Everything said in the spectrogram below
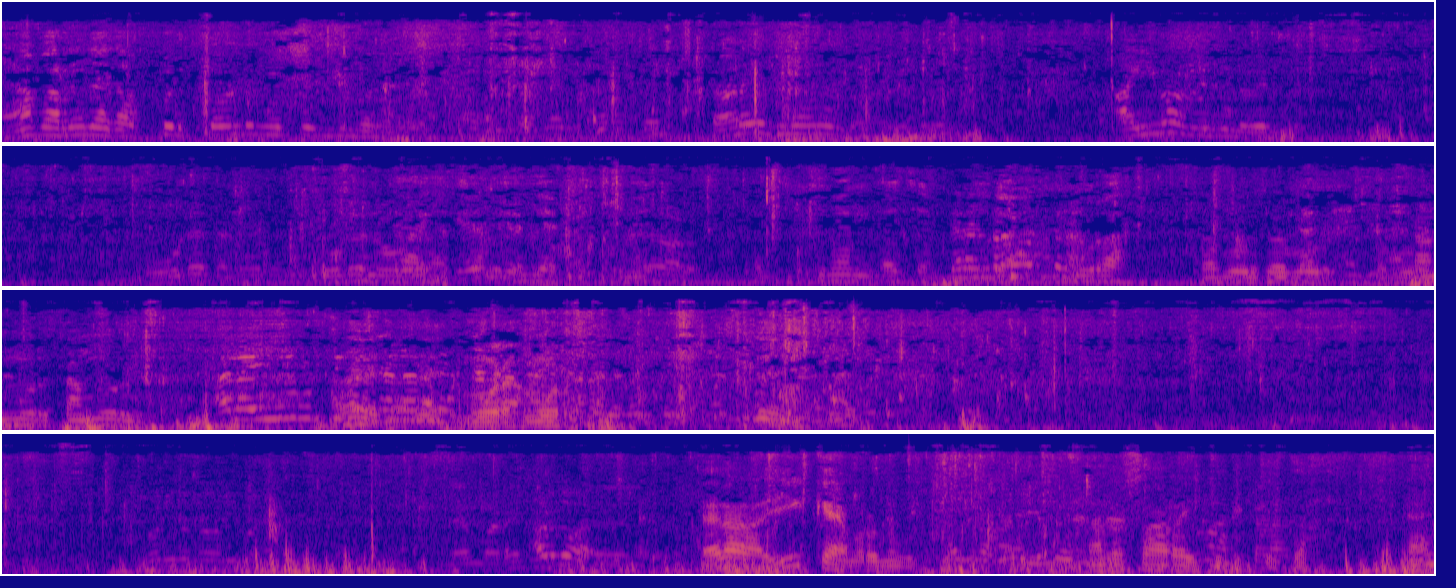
ഞാൻ പറഞ്ഞില്ല കപ്പ് എടുത്തോണ്ട് അയ്യോ വരുന്നുണ്ട് വരുന്നുണ്ട് എന്താ തമ്മൂറ് എടാ ഈ ക്യാമറ ഒന്ന് പിടിച്ചു. നല്ല സാറായിട്ട് പിടിക്കുക ഞാൻ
